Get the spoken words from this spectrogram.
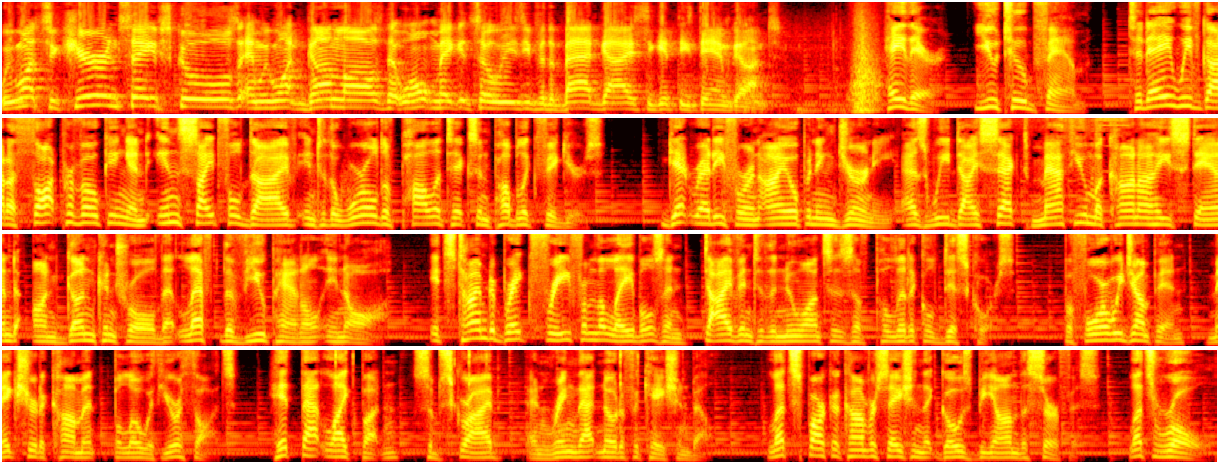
We want secure and safe schools, and we want gun laws that won't make it so easy for the bad guys to get these damn guns. Hey there, YouTube fam. Today we've got a thought provoking and insightful dive into the world of politics and public figures. Get ready for an eye opening journey as we dissect Matthew McConaughey's stand on gun control that left the view panel in awe. It's time to break free from the labels and dive into the nuances of political discourse. Before we jump in, make sure to comment below with your thoughts. Hit that like button, subscribe, and ring that notification bell. Let's spark a conversation that goes beyond the surface. Let's roll.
